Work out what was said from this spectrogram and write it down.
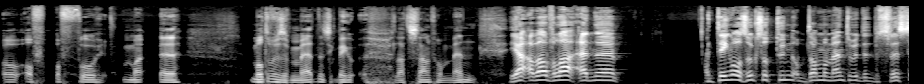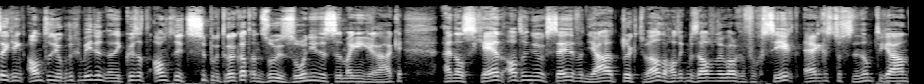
of, of voor... Maar, Multiverse of Madness, ik ben... laat staan voor men. Ja, ah, wel, voilà. En het ding was ook zo, toen op dat moment toen we dit beslisten, ging Anthony ook nog meedoen. En ik wist dat Anthony het super druk had en sowieso niet in de cinema ging geraken. En als jij en Anthony nog zeiden van ja, het lukt wel, dan had ik mezelf nog wel geforceerd ergens tussenin om te gaan.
